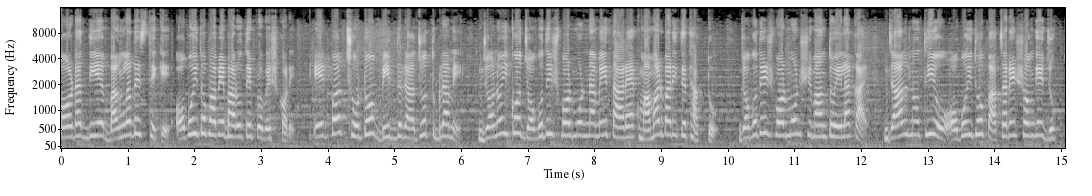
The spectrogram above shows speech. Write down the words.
বর্ডার দিয়ে বাংলাদেশ থেকে অবৈধভাবে ভারতে প্রবেশ করে। এরপর ছোট বিদ রাজত গ্রামে জনৈক জগদীশ বর্মন নামে তার এক মামার বাড়িতে থাকতো। জগদীশ বর্মন সীমান্ত এলাকায় জাল নথি ও অবৈধ পাচারের সঙ্গে যুক্ত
